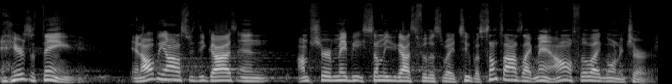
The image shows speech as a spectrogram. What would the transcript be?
And here's the thing, and I'll be honest with you guys, and I'm sure maybe some of you guys feel this way too, but sometimes, like, man, I don't feel like going to church.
